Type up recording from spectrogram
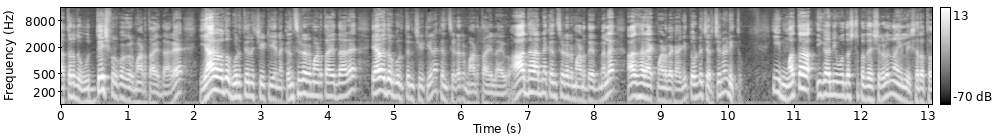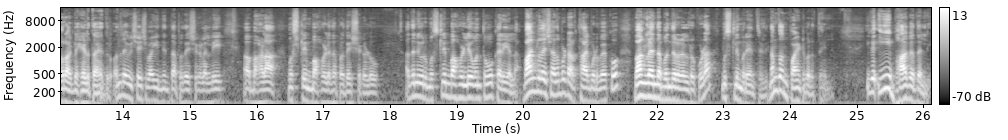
ಆ ಥರದ್ದು ಉದ್ದೇಶಪೂರ್ವಕವಾಗಿ ಇವರು ಮಾಡ್ತಾ ಇದ್ದಾರೆ. ಯಾವ್ಯಾವುದೋ ಗುರುತಿನ ಚೀಟಿಯನ್ನು ಕನ್ಸಿಡರ್ ಮಾಡ್ತಾ ಇದ್ದಾರೆ, ಯಾವ್ಯಾವುದೋ ಗುರುತಿನ ಚೀಟಿಯನ್ನು ಕನ್ಸಿಡರ್ ಮಾಡ್ತಾ ಇಲ್ಲ ಇವರು. ಆಧಾರನ ಕನ್ಸಿಡರ್ ಮಾಡದೇ ಇದ್ಮೇಲೆ ಆಧಾರ್ ಯಾಕೆ ಮಾಡಬೇಕಾಗಿತ್ತು? ದೊಡ್ಡ ಚರ್ಚೆ ನಡೀತು. ಈ ಮತ, ಈಗ ನೀವು ಒಂದಷ್ಟು ಪ್ರದೇಶಗಳನ್ನು ಇಲ್ಲಿ ಶರತ್ ಅವರು ಆಗಲೇ ಹೇಳ್ತಾ ಇದ್ರು. ಅಂದರೆ ವಿಶೇಷವಾಗಿ ಇಂಥ ಪ್ರದೇಶಗಳಲ್ಲಿ ಬಹಳ ಮುಸ್ಲಿಂ ಬಾಹುಳ್ಯದ ಪ್ರದೇಶಗಳು ಅದನ್ನು ಇವರು ಮುಸ್ಲಿಂ ಬಾಹುಳ್ಯ ಅಂತವೂ ಕರೆಯಲ್ಲ. ಬಾಂಗ್ಲಾದೇಶ ಅಂದ್ಬಿಟ್ಟು ಅರ್ಥ ಆಗಿಬಿಡಬೇಕು. ಬಾಂಗ್ಲಾದಿಂದ ಬಂದಿರೋರೆಲ್ಲರೂ ಕೂಡ ಮುಸ್ಲಿಮರೇ ಅಂತೇಳಿ. ನಮ್ದೊಂದು ಪಾಯಿಂಟ್ ಬರುತ್ತೆ ಇಲ್ಲಿ. ಈಗ ಈ ಭಾಗದಲ್ಲಿ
